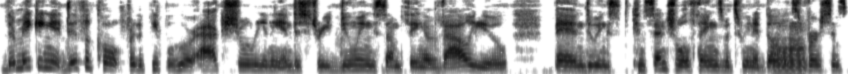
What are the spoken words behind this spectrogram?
They're making it difficult for the people who are actually in the industry doing something of value and doing consensual things between adults uh-huh. versus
